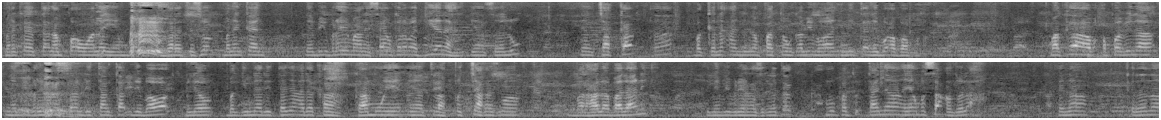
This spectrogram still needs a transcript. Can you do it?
mereka tak nampak orang lain yang buat perkara tersebut melainkan Nabi Ibrahim AS kenapa dia lah yang selalu yang cakap ha, berkenaan dengan patung kami bahawa ini tak boleh buat apa-apa Maka apabila Nabi Ibrahim AS ditangkap dibawa beliau baginda ditanya adakah kamu yang, yang telah pecahkan semua berhala bala ni? Nabi Ibrahim AS kata kamu patut tanya yang besar tu lah. Kerana kerana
